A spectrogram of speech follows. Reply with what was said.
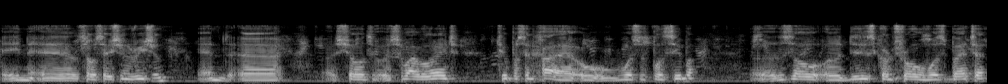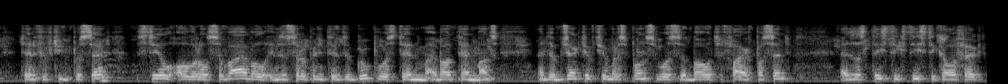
in association region and showed survival rate 2% higher versus placebo. So uh, disease control was better, 10-15%. Still, overall survival in the sorafenib-treated group was 10, about 10 months, and objective tumor response was about 5% as a statistical effect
